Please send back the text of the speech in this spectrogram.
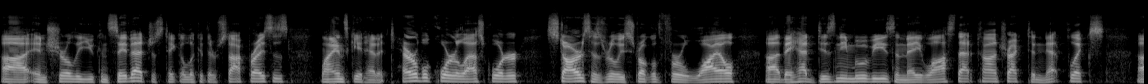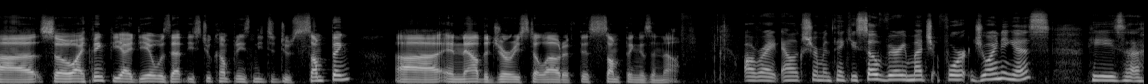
Uh, and surely you can say that. Just take a look at their stock prices. Lionsgate had a terrible quarter last quarter. Starz has really struggled for a while. Uh, they had Disney movies and they lost that contract to Netflix. Uh, so I think the idea was that these two companies need to do something. Uh, and now the jury's still out if this something is enough. All right, Alex Sherman, thank you so very much for joining us. He's a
